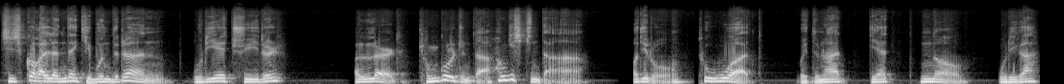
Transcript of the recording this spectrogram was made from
지식과 관련된 기분들은 우리의 주의를 alert, 경고를 준다, 환기시킨다. 어디로? To what? We do not yet know. 우리가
